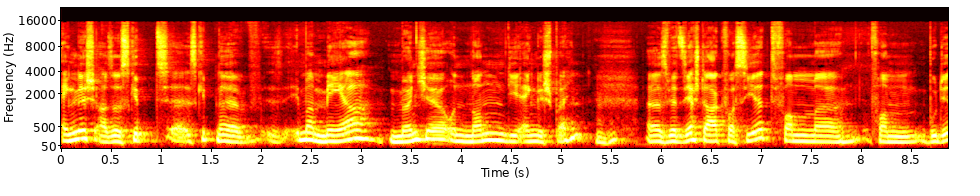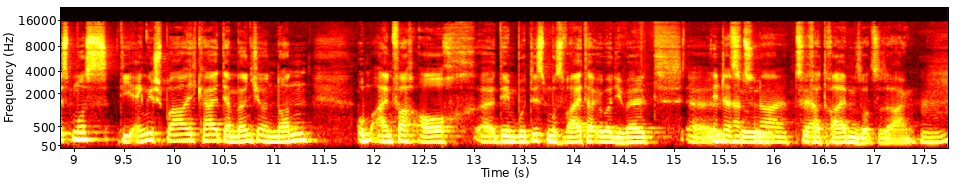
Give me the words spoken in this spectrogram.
Englisch, also es gibt, äh, es gibt eine, immer mehr Mönche und Nonnen, die Englisch sprechen. Mhm. Es wird sehr stark forciert vom, äh, vom Buddhismus, die Englischsprachigkeit der Mönche und Nonnen, um einfach auch äh, den Buddhismus weiter über die Welt International, zu, zu ja. vertreiben, sozusagen. Mhm.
